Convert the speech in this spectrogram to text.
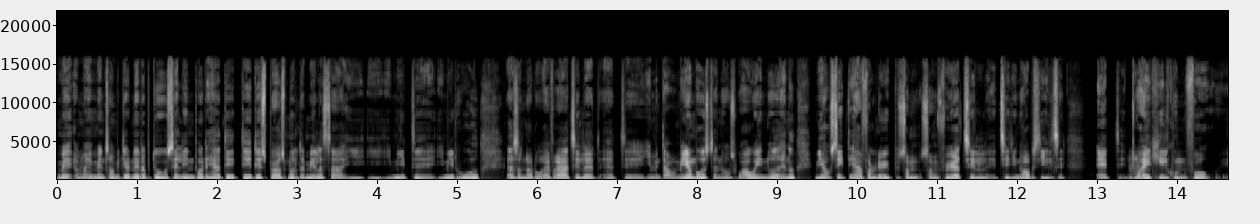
Men, men Tommy, det er jo netop, du er selv inde på det her. Det, det er det spørgsmål, der melder sig i, i, i, mit, uh, i mit hoved. Altså når du refererer til, at, at uh, jamen, der var mere modstand hos Huawei end noget andet. Vi har jo set det her forløb, som, som fører til, til din opsigelse, at du har ikke helt kunnet få uh,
